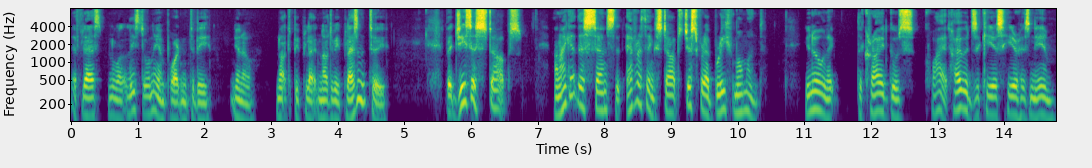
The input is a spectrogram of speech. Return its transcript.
if less, well, at least only important to be, you know, not to be ple- not to be pleasant to. But Jesus stops, and I get this sense that everything stops just for a brief moment. You know, like the crowd goes quiet. How would Zacchaeus hear his name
